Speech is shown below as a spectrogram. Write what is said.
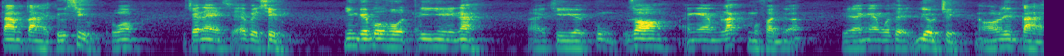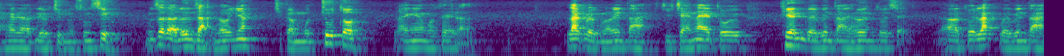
Tam tài tứ xỉu đúng không? Trái này sẽ về xỉu. Nhưng cái bộ hột đi như thế nào? Đấy, thì cũng do anh em lắc một phần nữa. Thì anh em có thể điều chỉnh nó lên tài hay là điều chỉnh nó xuống xỉu. Cũng rất là đơn giản thôi nhá. Chỉ cần một chút thôi là anh em có thể là lắc được nó lên tài. Chỉ trái này tôi thiên về bên tài hơn tôi sẽ à, tôi lắc về bên tài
